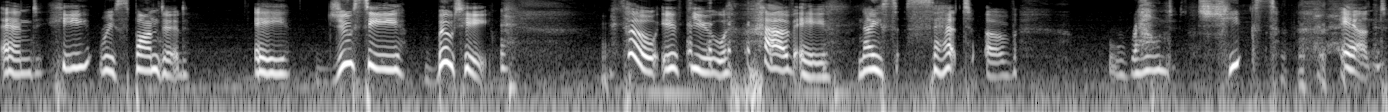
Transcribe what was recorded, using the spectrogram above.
and he responded, a juicy booty. so if you have a nice set of round cheeks and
